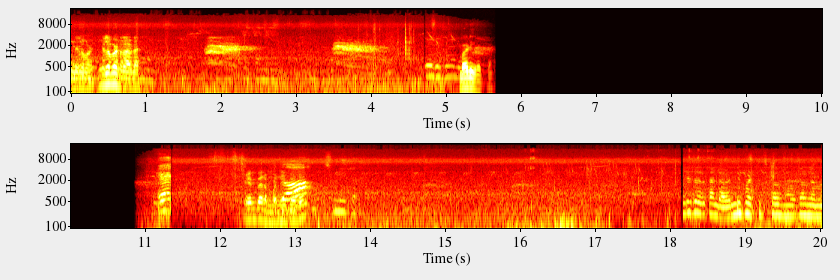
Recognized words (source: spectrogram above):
నిలబడి నిలబడి రాడా బడి రొక్క ఏం పేరమ్మా నీ పేరు అన్ని జరుగుతాండి అవన్నీ పట్టించుకోవాల్సిన అవసరం లేమన్నా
